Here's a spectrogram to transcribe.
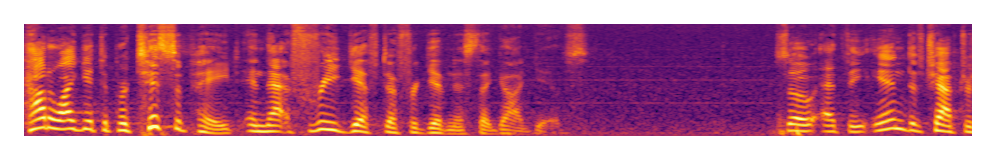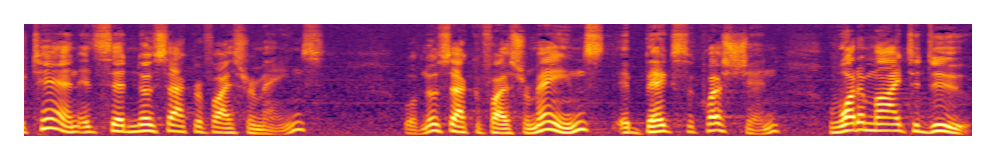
How do I get to participate in that free gift of forgiveness that God gives? So at the end of chapter 10, it said, No sacrifice remains. Well, if no sacrifice remains, it begs the question, What am I to do?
